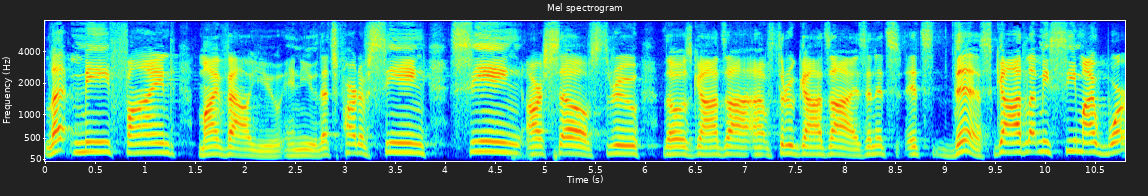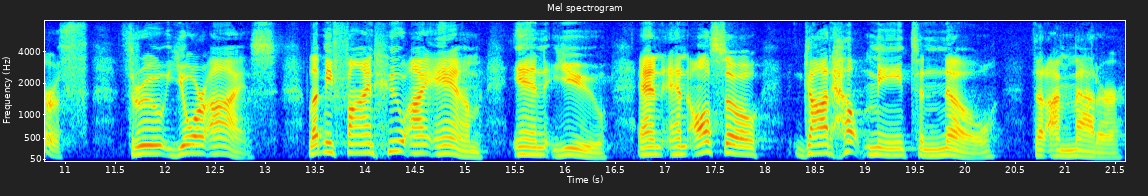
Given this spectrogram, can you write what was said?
Let me find my value in you. That's part of seeing, seeing ourselves through those God's uh, through God's eyes. And it's, it's this God, let me see my worth through your eyes. Let me find who I am in you. And, and also, God, help me to know that I matter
